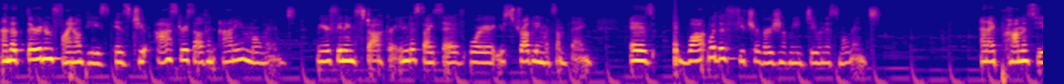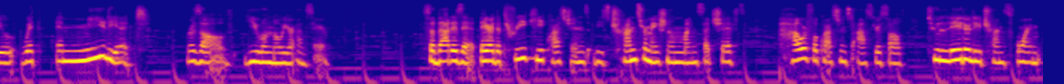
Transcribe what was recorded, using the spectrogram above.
And the third and final piece is to ask yourself in any moment when you're feeling stuck or indecisive or you're struggling with something is what would the future version of me do in this moment? And I promise you, with immediate resolve, you will know your answer. So that is it. They are the three key questions, these transformational mindset shifts, powerful questions to ask yourself to literally transform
